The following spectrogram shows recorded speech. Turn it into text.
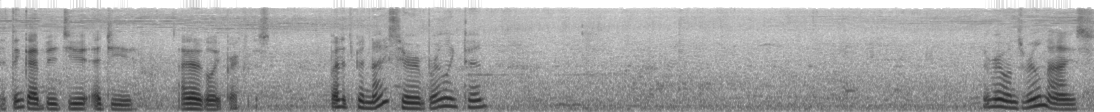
I think I bid you adieu. I gotta go eat breakfast. But it's been nice here in Burlington. Everyone's real nice.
